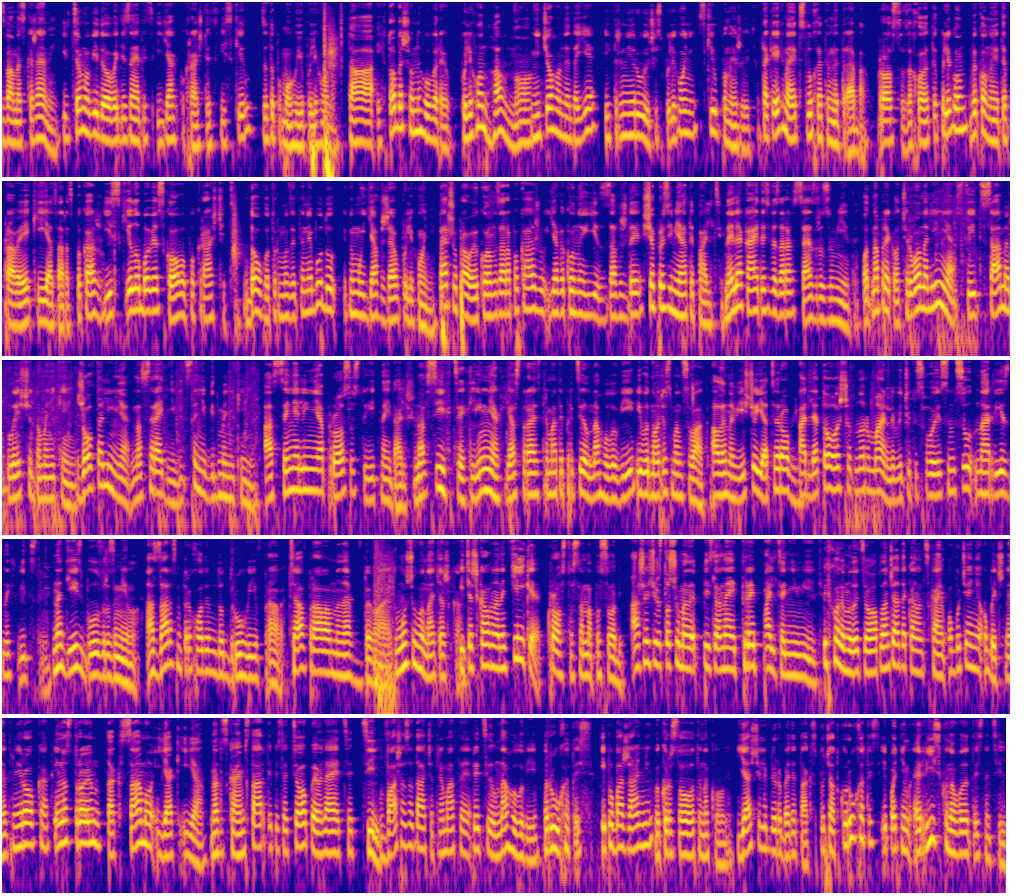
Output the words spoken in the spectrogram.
З вами Скажений. І в цьому відео ви дізнаєтесь, як покращити свій скіл за допомогою полігона. Та і хто би що не говорив, полігон говно, нічого не дає, і тренуючись в полігоні, скіл понижується. Таких навіть слухати не треба. Просто заходите в полігон, виконуєте вправи, які я зараз покажу, і скіл обов'язково покращиться. Довго тормозити не буду, і тому я вже в полігоні. Першу вправу, яку вам зараз покажу, я виконую її завжди, щоб розім'яти пальці. Не лякайтесь, ви зараз все зрозумієте. От, наприклад, червона лінія стоїть саме ближче до манікенів. Жовта лінія на середній відстані від манікенів, а синя лінія просто стоїть найдальше. На всіх цих лініях я стараюсь тримати приціл на голові і водночас мансувати. Але навіщо я це роблю? А для того, щоб нормально відчути свою сенсу на різних відстанях. Надіюсь, було зрозуміло. А зараз ми переходимо до другої вправи. Ця вправа мене вбиває, тому що вона тяжка. І тяжка вона не тільки просто сама по собі, а ще через те, що в мене після неї три пальця не вміють. Підходимо до цього планшетика, натискаємо обучення, обична тренування і настроюємо так само, як і я. Натискаємо старт, і після цього появляється ціль. Ваша задача тримати приціл на голові, рухатись і по бажанню використовувати наклони. Я ще люблю робити так: спочатку рухатись і потім різко наводитись на ціль.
